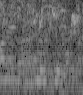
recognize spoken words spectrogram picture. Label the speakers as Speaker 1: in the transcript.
Speaker 1: wanted.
